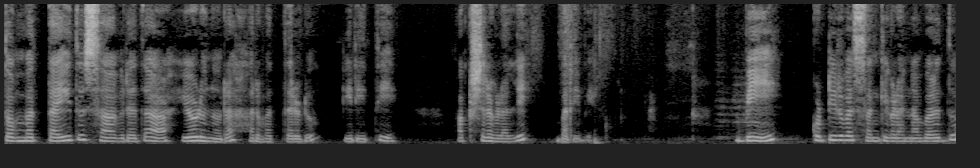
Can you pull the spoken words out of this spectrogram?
ತೊಂಬತ್ತೈದು ಸಾವಿರದ ಏಳುನೂರ ಅರವತ್ತೆರಡು ಈ ರೀತಿ ಅಕ್ಷರಗಳಲ್ಲಿ ಬರಿಬೇಕು. ಬಿ ಕೊಟ್ಟಿರುವ ಸಂಖ್ಯೆಗಳನ್ನು ಬರೆದು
